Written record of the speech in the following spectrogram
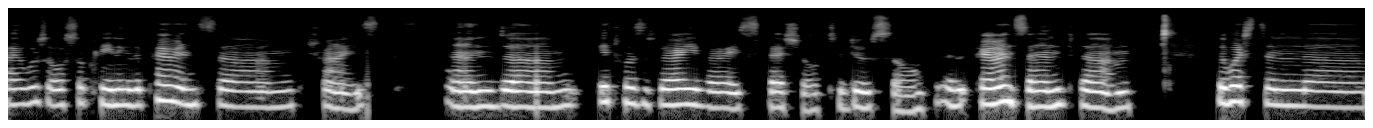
I was also cleaning the parents' um, shrines and um, it was very very special to do so uh, parents and um, the western uh,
